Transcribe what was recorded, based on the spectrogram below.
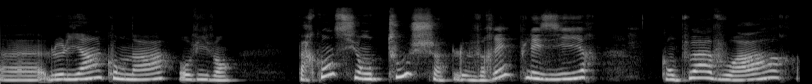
euh, le lien qu'on a au vivant. Par contre, si on touche le vrai plaisir qu'on peut avoir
